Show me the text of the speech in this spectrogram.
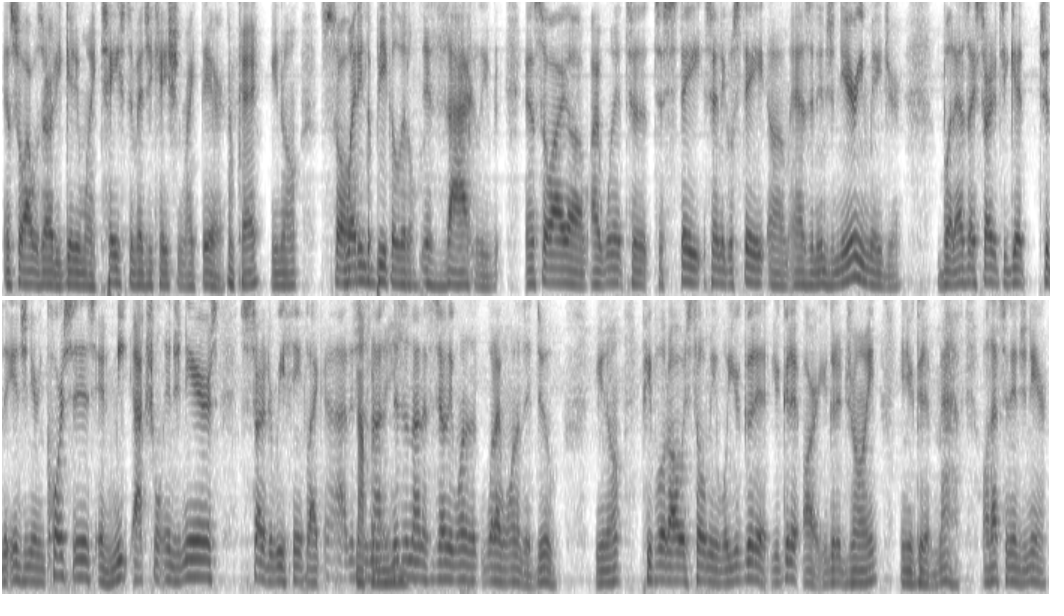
and so I was already getting my taste of education right there. Okay, You know, so wetting the beak a little. Exactly, and so I uh, I went to to state San Diego State um, as an engineering major, but as I started to get to the engineering courses and meet actual engineers, started to rethink like ah, this Not is not me. this is not necessarily one of what I wanted to do. You know, people had always told me, "Well, you're good at you're good at art, you're good at drawing, and you're good at math." Oh, that's an engineer.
